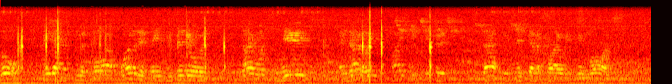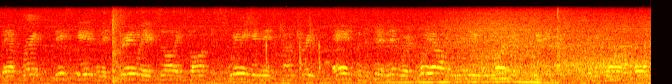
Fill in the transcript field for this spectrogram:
Look, he gave some advice. One of the things we said to him was, don't watch the news and don't read the papers because that is just going to play with your mind. Now, Frank, this is an extremely exciting time for swimming in this country and for the Seven Network. We are in the moment of the swimming and we've got all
